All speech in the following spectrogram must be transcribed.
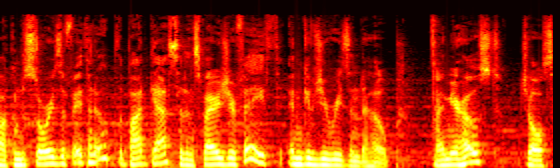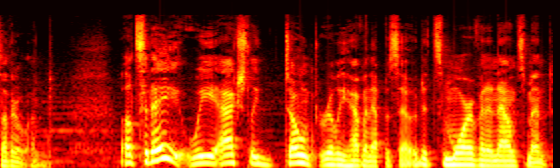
Welcome to Stories of Faith and Hope, the podcast that inspires your faith and gives you reason to hope. I'm your host, Joel Sutherland. Well, today we actually don't really have an episode. It's more of an announcement.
